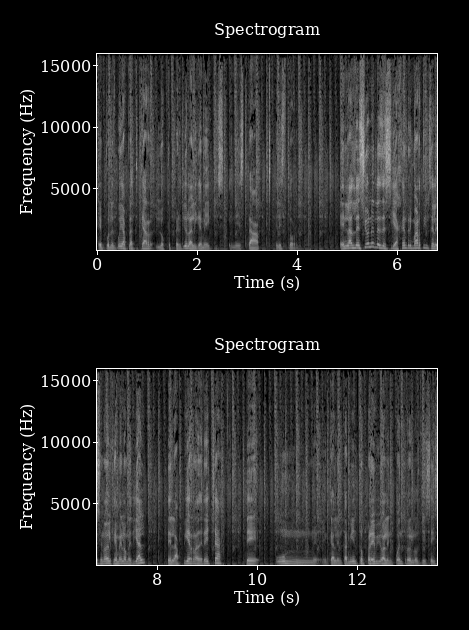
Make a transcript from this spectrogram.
eh, pues les voy a platicar lo que perdió la Liga MX en, esta, en este torneo. En las lesiones les decía, Henry Martin se lesionó del gemelo medial de la pierna derecha de un eh, calentamiento previo al encuentro de los 16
